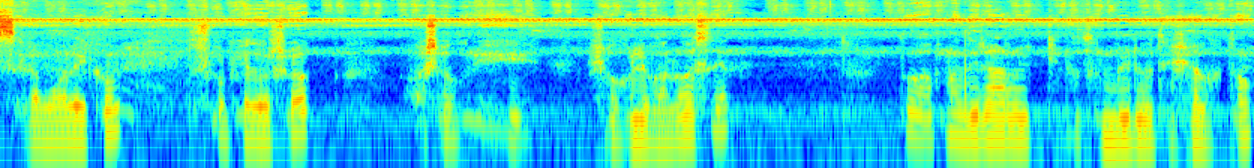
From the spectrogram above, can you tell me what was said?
আসসালামু আলাইকুম। সুপ্রিয় দর্শক, আশা করি সকলে ভালো আছেন। তো আপনাদের আরও একটি নতুন ভিডিওতে স্বাগতম।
